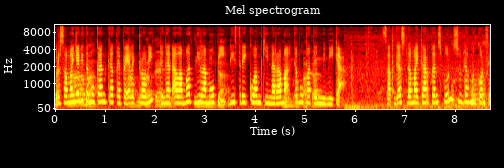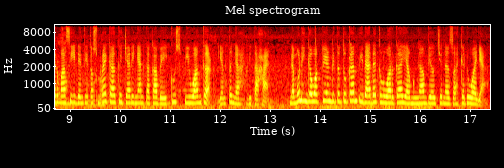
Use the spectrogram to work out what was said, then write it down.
Bersamanya ditemukan KTP elektronik dengan alamat di Lamopi, distrik Kuamki Narama, Kabupaten Mimika. Satgas Damai Kartens pun sudah mengkonfirmasi identitas mereka ke jaringan KKB Gus Piwangker yang tengah ditahan. Namun hingga waktu yang ditentukan tidak ada keluarga yang mengambil jenazah keduanya.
